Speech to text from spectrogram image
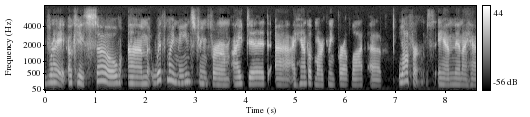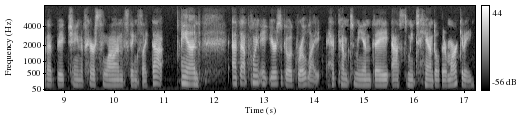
Right. Okay. So, um, with my mainstream firm, I did, uh, I handled marketing for a lot of law firms. And then I had a big chain of hair salons, things like that. And at that point, eight years ago, a grow light had come to me and they asked me to handle their marketing.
